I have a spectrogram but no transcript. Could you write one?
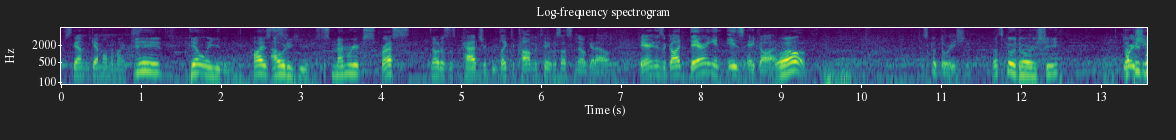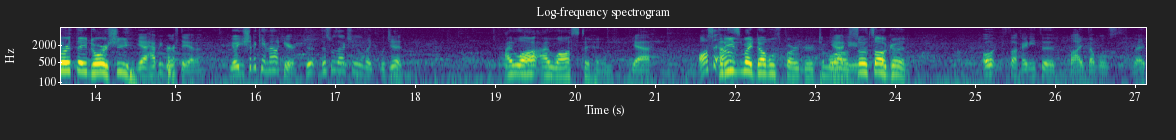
Just get, him- get him on the mic. Dude, delete him. Hi, is Out this- of here. Is this Memory Express? No, this is Patrick. Would like to commentate with us? No, get out. Darian is a god. Darian is a god. Well, Let's go, Dorishi. let's go, Dorishi. Happy birthday, Dorishi. Yeah, happy birthday, Evan. Yo, you should have came out here. Th- this was actually like legit. I lo- I lost to him. Yeah. Also, But he's my doubles partner tomorrow, dude. so it's all good. oh fuck! I need to buy doubles, Reg.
